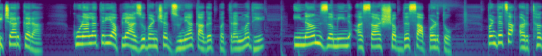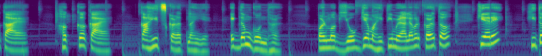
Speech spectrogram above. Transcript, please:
विचार करा. कुणाला तरी आपल्या आजोबांच्या जुन्या कागदपत्रांमध्ये इनाम जमीन असा शब्द सापडतो. पण त्याचा अर्थ काय? हक्क काय? काहीच कळत नाहीये. एकदम गोंधळ. पण मग योग्य माहिती मिळाल्यावर कळतं की अरे ही तर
